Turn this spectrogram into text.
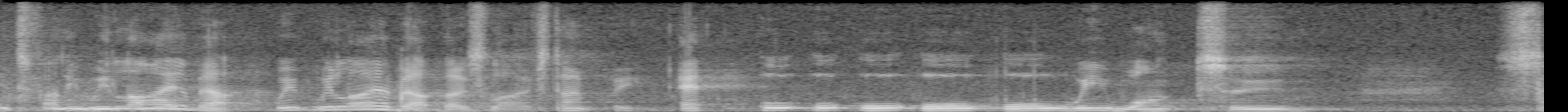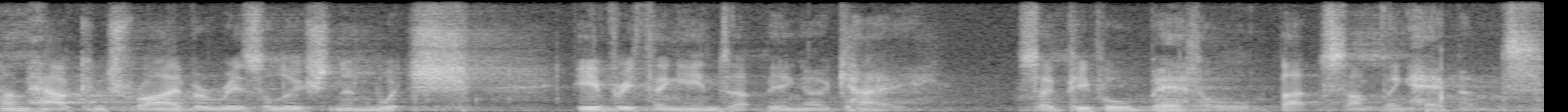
It's funny, we lie about, we, we lie about those lives, don't we? Or, or, or, or, or we want to somehow contrive a resolution in which everything ends up being okay. So people battle, but something happens.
